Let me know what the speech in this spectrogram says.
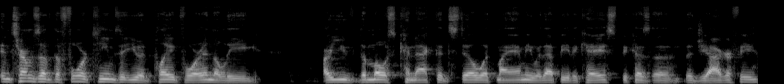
in terms of the four teams that you had played for in the league, are you the most connected still with Miami? Would that be the case because the the geography?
